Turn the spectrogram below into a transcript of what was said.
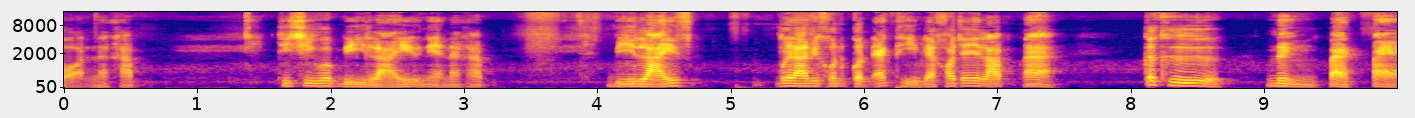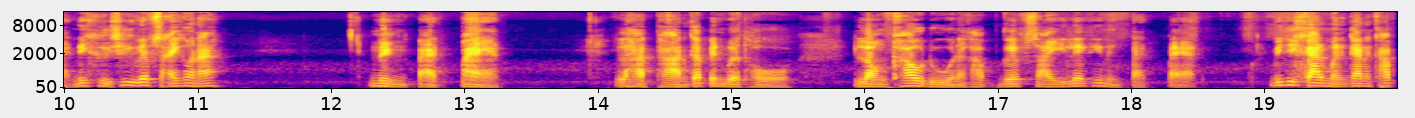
ก่อนนะครับ ที่ชื่อว่า B Live เนี่ยนะครับ B Live เวลามีคนกด Active แล้วเขาจะได้รับอ่าก็คือ 188 นี่คือชื่อเว็บไซต์เขานะ 188 รหัสผ่านก็เป็นเบอร์โทร ลองเข้าดูนะครับ เว็บไซต์เลขที่ 188 วิธีการเหมือนกันครับ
